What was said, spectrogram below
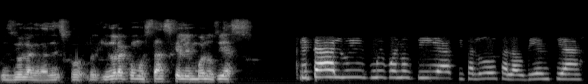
pues yo le agradezco. Regidora, ¿cómo estás, Helen? Buenos días. ¿Qué tal, Luis? Muy buenos días y saludos a la audiencia.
